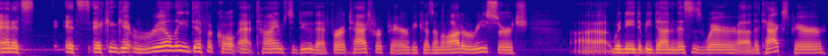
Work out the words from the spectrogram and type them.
And it's it's it can get really difficult at times to do that for a tax preparer because a lot of research uh, would need to be done, and this is where uh, the taxpayer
